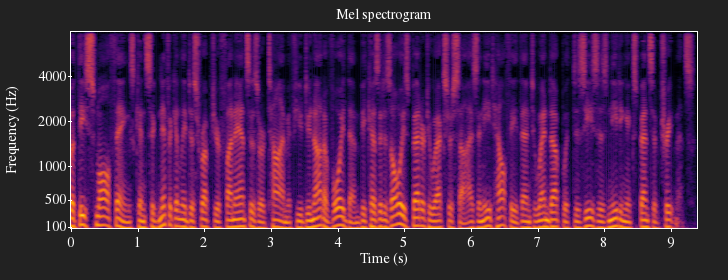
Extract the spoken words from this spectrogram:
But these small things can significantly disrupt your finances or time if you do not avoid them because it is always better to exercise and eat healthy than to end up with diseases needing expensive treatments.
